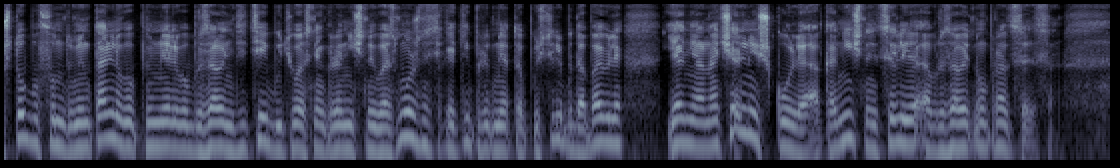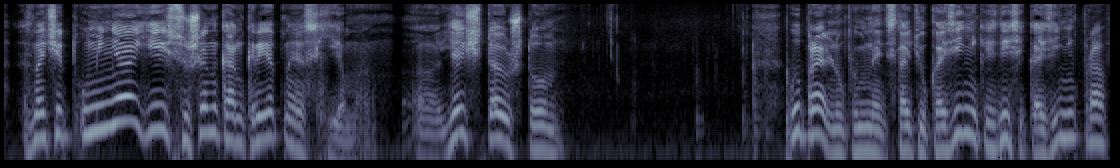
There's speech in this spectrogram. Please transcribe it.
что бы фундаментально вы поменяли в образовании детей, будь у вас неограниченные возможности, какие предметы опустили бы, добавили. Я не о начальной школе, а о конечной цели образовательного процесса. Значит, у меня есть совершенно конкретная схема. Э, я считаю, что вы правильно упоминаете статью Казинника, здесь и Казинник прав.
